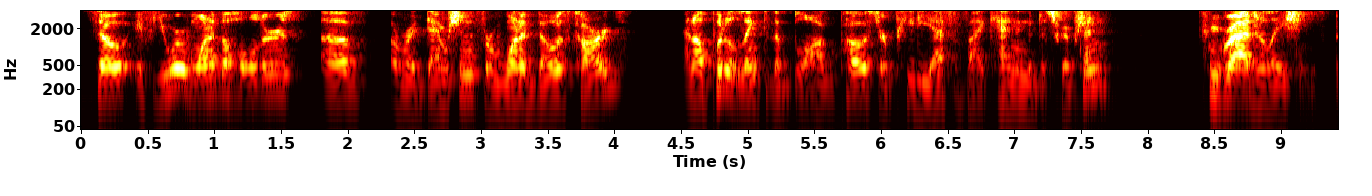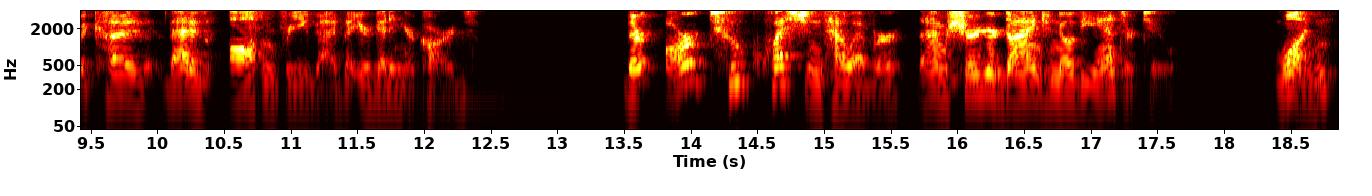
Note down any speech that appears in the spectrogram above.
So if you were one of the holders of a redemption for one of those cards, and I'll put a link to the blog post or PDF if I can in the description. Congratulations, because that is awesome for you guys that you're getting your cards. There are two questions, however, that I'm sure you're dying to know the answer to. One,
